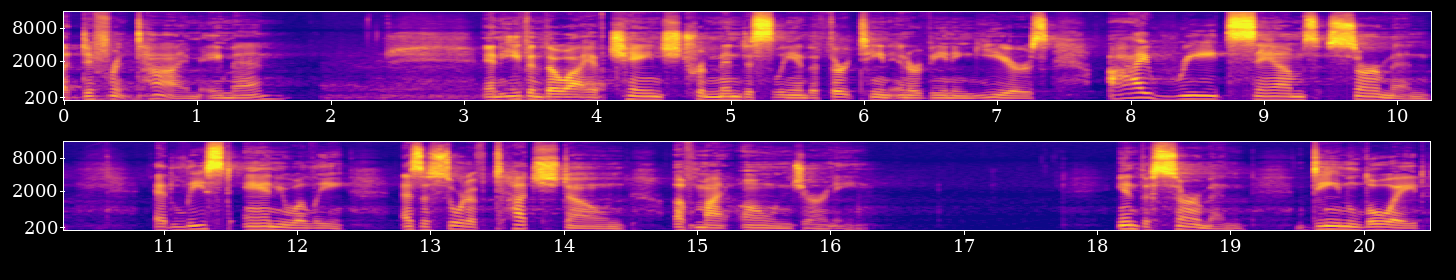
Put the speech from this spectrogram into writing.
A different time, amen? And even though I have changed tremendously in the 13 intervening years, I read Sam's sermon at least annually as a sort of touchstone of my own journey. In the sermon, Dean Lloyd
